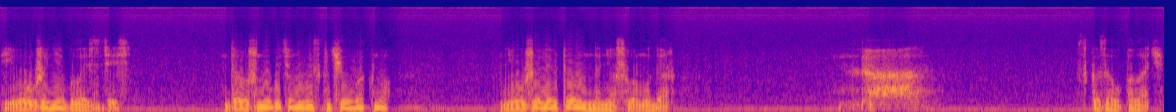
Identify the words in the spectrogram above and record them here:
Его уже не было здесь. Должно быть, он выскочил в окно. Неужели это он нанес вам удар? «Да», — сказал палач.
